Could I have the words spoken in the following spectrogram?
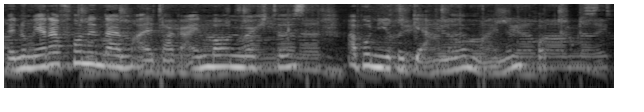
Wenn du mehr davon in deinem Alltag einbauen möchtest, abonniere gerne meinen Podcast.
